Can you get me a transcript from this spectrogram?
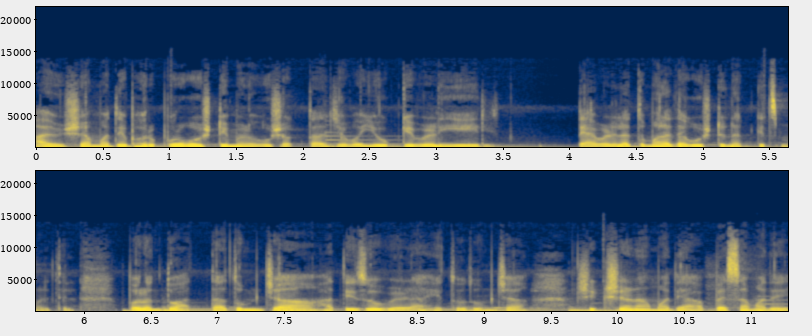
आयुष्यामध्ये भरपूर गोष्टी मिळवू शकता. जेव्हा योग्य वेळ येईल त्यावेळेला तुम्हाला त्या गोष्टी नक्कीच मिळतील. परंतु आत्ता तुमच्या हाती जो वेळ आहे तो तुमच्या शिक्षणामध्ये अभ्यासामध्ये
